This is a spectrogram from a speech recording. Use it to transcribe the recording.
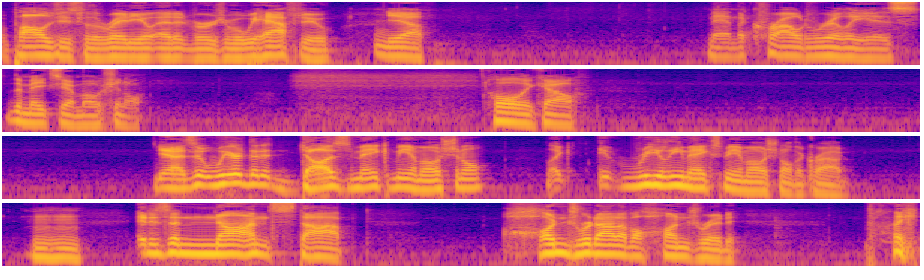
Apologies for the radio edit version, but we have to. Yeah. Man, the crowd really is that makes you emotional. Holy cow. Yeah, is it weird that it does make me emotional? Like, it really makes me emotional, the crowd. Mm-hmm. is a nonstop, 100 out of a 100. Like,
